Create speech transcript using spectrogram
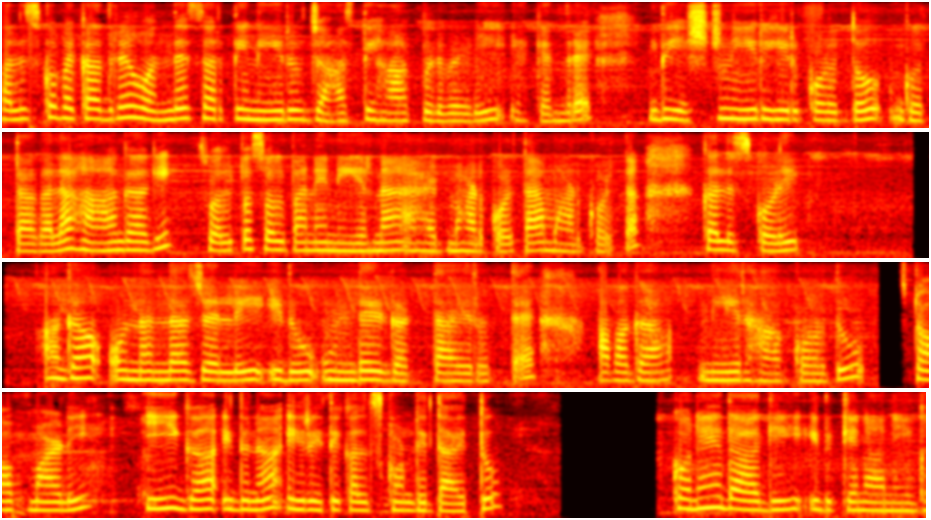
ಕಲಿಸ್ಕೋಬೇಕಾದ್ರೆ ಒಂದೇ ಸರ್ತಿ ನೀರು ಜಾಸ್ತಿ ಹಾಕಿಬಿಡಬೇಡಿ. ಯಾಕೆಂದರೆ ಇದು ಎಷ್ಟು ನೀರು ಹೀರ್ಕೊಳುತ್ತೋ ಗೊತ್ತಾಗಲ್ಲ. ಹಾಗಾಗಿ ಸ್ವಲ್ಪ ಸ್ವಲ್ಪನೇ ನೀರನ್ನ ಆ್ಯಡ್ ಮಾಡ್ಕೊಳ್ತಾ ಮಾಡ್ಕೊಳ್ತಾ ಕಲಿಸ್ಕೊಳ್ಳಿ. ಆಗ ಒಂದಂದಾಜಲ್ಲಿ ಇದು ಉಂಡೆ ಗಟ್ತಾ ಇರುತ್ತೆ. ಆವಾಗ ನೀರು ಹಾಕೋದು ಸ್ಟಾಪ್ ಮಾಡಿ. ಈಗ ಇದನ್ನು ಈ ರೀತಿ ಕಲಿಸ್ಕೊಂಡಿದ್ದಾಯಿತು. ಕೊನೆಯದಾಗಿ ಇದಕ್ಕೆ ನಾನೀಗ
